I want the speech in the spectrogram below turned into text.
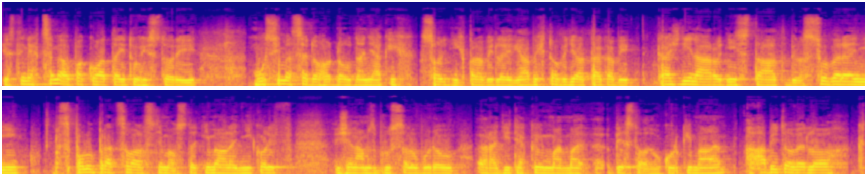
Jestli nechceme opakovat tady tu historii, musíme se dohodnout na nějakých solidních pravidlech. Já bych to viděl tak, aby každý národní stát byl suverénní, spolupracoval s těmi ostatními, ale nikoliv, že nám z Bruselu budou radit, jakým máme pěstovat okurky máme. A aby to vedlo k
